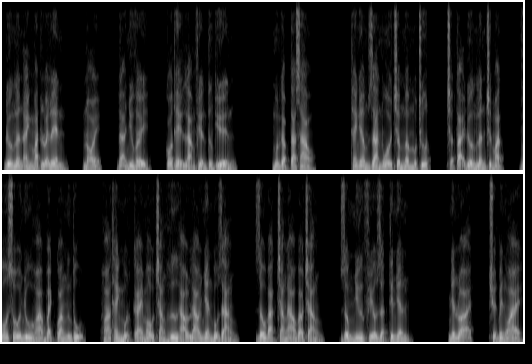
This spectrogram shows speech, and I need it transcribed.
Đường lân ánh mắt lóe lên, nói, đã như vậy, có thể làm phiền tương kiến. Muốn gặp ta sao? Thanh âm giàn mua trầm ngâm một chút, chợt tại đường lân trước mặt, vô số nhu hòa bạch quang ngưng tụ, hóa thành một cái màu trắng hư hảo lão nhân bộ dáng dâu bạc trắng, áo bào trắng, giống như phiêu giật tiên nhân. Nhân loại, chuyện bên ngoài,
